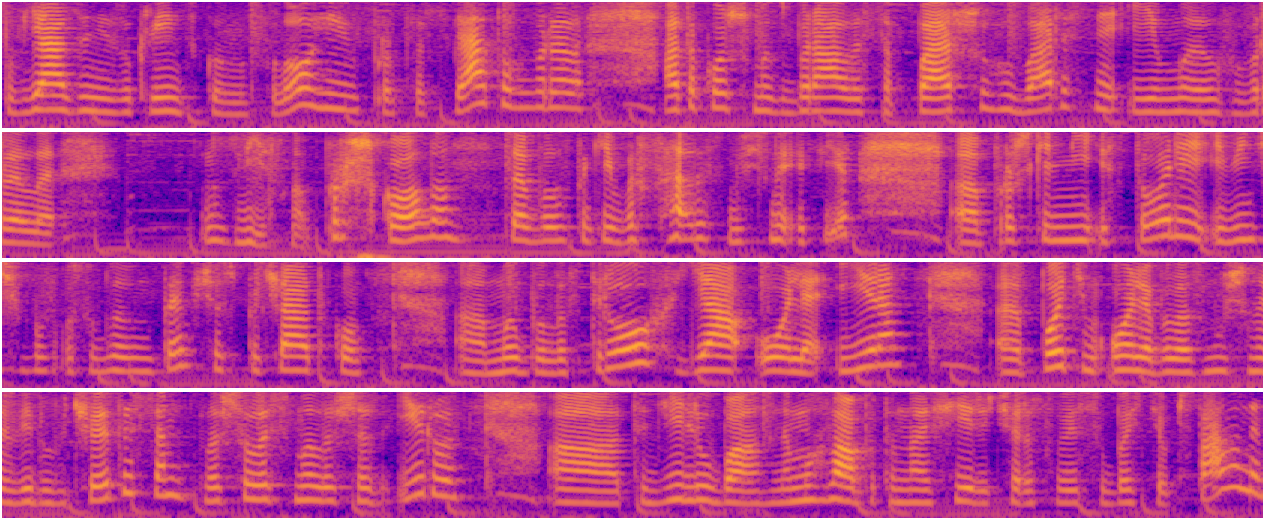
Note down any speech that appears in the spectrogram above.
пов'язані з українською міфологією. Про це свято говорили. А також ми збиралися 1 вересня, і ми говорили. Ну, звісно, про школу. Це був такий веселий, смішний ефір е, про шкільні історії. І він ще був особливим тим, що спочатку е, ми були втрьох, я, Оля, Іра. Е, Потім Оля була змушена відлучитися. Лишились ми лише з Ірою. Тоді Люба не могла бути на ефірі через свої особисті обставини.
